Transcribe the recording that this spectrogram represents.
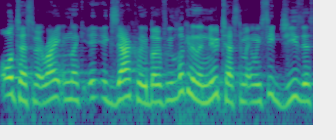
Old Testament, right? And like, exactly. But if we look into the New Testament and we see Jesus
